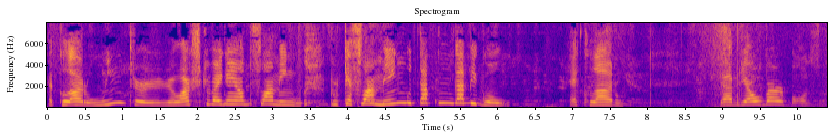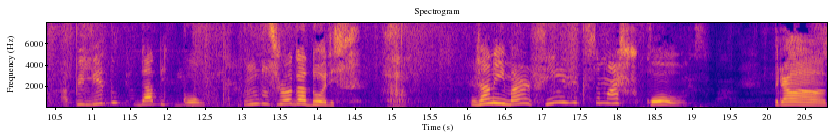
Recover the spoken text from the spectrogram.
É claro, o Inter eu acho que vai ganhar do Flamengo. Porque Flamengo tá com Gabigol. É claro. Gabriel Barbosa. Apelido Gabigol. Um dos jogadores. Já Neymar finge que se machucou. Pra.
